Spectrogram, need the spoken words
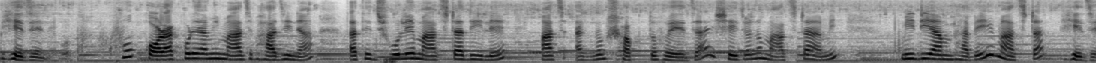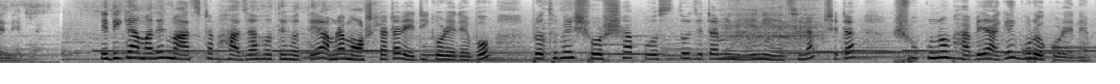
ভেজে নেব। খুব কড়া করে আমি মাছ ভাজি না, তাতে ঝোলে মাছটা দিলে মাছ একদম শক্ত হয়ে যায়। সেই জন্য মাছটা আমি মিডিয়ামভাবেই মাছটা ভেজে নেব। এদিকে আমাদের মাছটা ভাজা হতে হতে আমরা মশলাটা রেডি করে নেব। প্রথমে সর্ষা পোস্ত যেটা আমি নিয়ে নিয়েছিলাম, সেটা শুকনোভাবে আগে গুঁড়ো করে নেব।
